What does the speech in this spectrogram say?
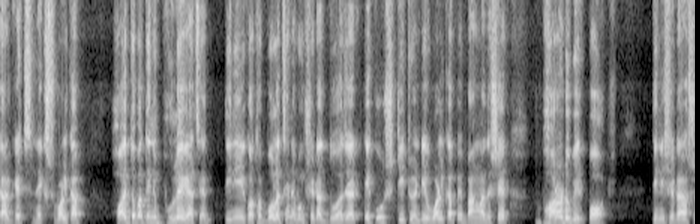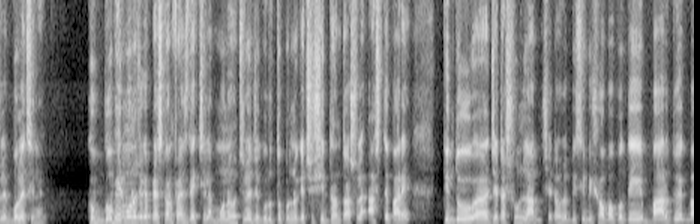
টার্গেট নেক্সট ওয়ার্ল্ড কাপ হয়তোবা তিনি ভুলে গেছেন, তিনি এই কথা বলেছেন এবং সেটা দু হাজার একুশ টি টোয়েন্টি ওয়ার্ল্ড কাপে বাংলাদেশের ভরাডুবির পর তিনি সেটা আসলে বলেছিলেন। খুব গভীর মনোযোগে প্রেস কনফারেন্স দেখছিলাম। মনে হচ্ছিল যে গুরুত্বপূর্ণ কিছু সিদ্ধান্ত আসলে আসতে পারে। কিন্তু যেটা শুনলাম সেটা হলো বিসিবি সভাপতি বার দুয়েক বা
